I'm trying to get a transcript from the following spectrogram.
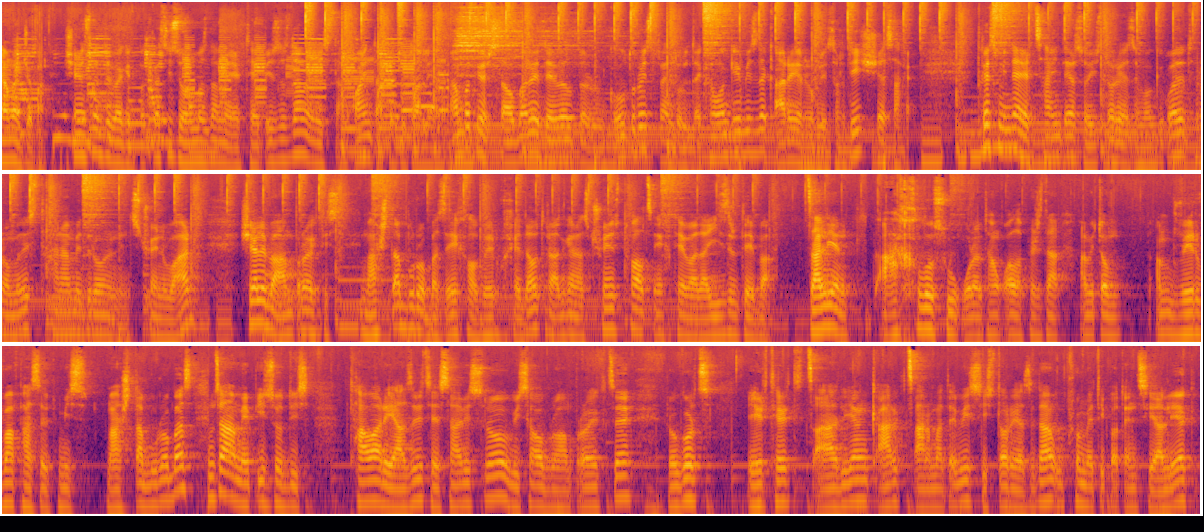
გამარჯობა. შენესმედება ეგეთ პოდკასტის 51 ეპიზოდს და მე მის სტაფაინ ტაპეტალიანი. ამ პოდკასტში საუბარია დეველოპერული კულტურის, ტრენდული ტექნოლოგიების და კარიერული ზრდის შესახებ. დღეს მინდა ერთ საინტერესო ისტორიაზე მოგიყვებით, რომელიც თანამედროვენიც ჩვენ ვართ. შეიძლება ამ პროექტის მასშტაბურობას ეხლა ვერ ვხედავთ, რადგანაც ჩვენს თვალწინ ხდება და იზრდება ძალიან ახლოს უყურებთ ამ ყველაფერს და ამიტომ ამ ვერ ვაფასებთ მის მასშტაბურობას. თუმცა ამ ეპიზოდის თავარი აზრით ეს არის, რომ ვისაუბრო ამ პროექტზე, როგორც ერთ-ერთ ძალიან კარგ წარმატების ისტორიაზე და უფრო მეტი პოტენციალი აქვს,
